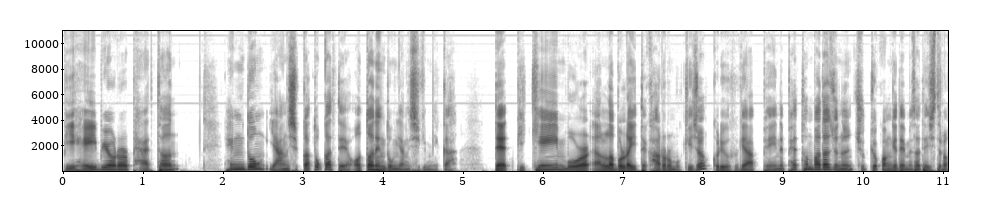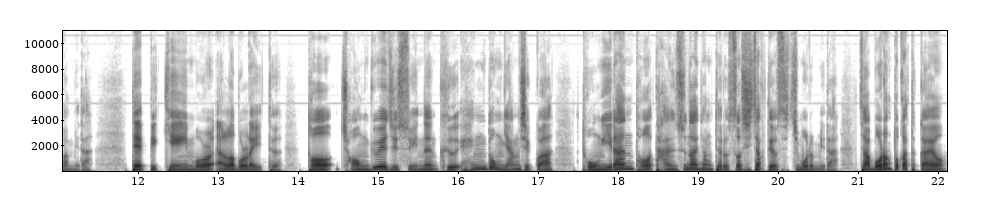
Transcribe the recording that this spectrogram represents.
behavioral pattern 행동 양식과 똑같대요. 어떤 행동 양식입니까? that became more elaborate 가로로 묶이죠. 그리고 그게 앞에 있는 패턴 받아주는 주격 관계 되면서 대시 들어갑니다. that became more elaborate 더 정교해질 수 있는 그 행동 양식과 동일한 더 단순한 형태로서 시작되었을지 모릅니다. 자, 뭐랑 똑같을까요?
